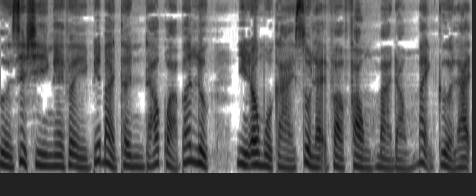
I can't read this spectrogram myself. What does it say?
Hứa Diệp Chi nghe vậy biết bản thân đã quả bất lực, nhìn ông một cái rồi lại vào phòng mà đóng mạnh cửa lại.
